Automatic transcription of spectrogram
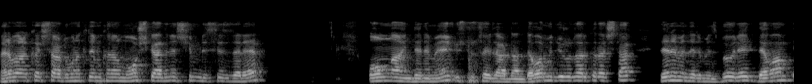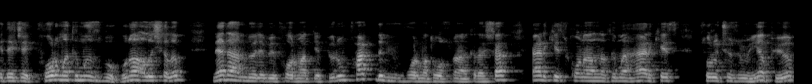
Merhaba arkadaşlar, Duman Akademi kanalıma hoş geldiniz. Şimdi sizlere online denemeye üstü sayılardan devam ediyoruz arkadaşlar. Denemelerimiz böyle devam edecek. Formatımız bu. Buna alışalım. Neden böyle bir format yapıyorum? Farklı bir format olsun arkadaşlar. Herkes konu anlatımı, herkes soru çözümü yapıyor.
